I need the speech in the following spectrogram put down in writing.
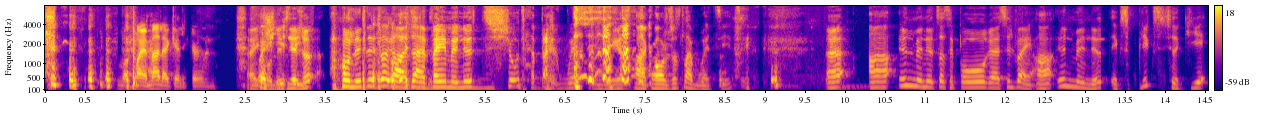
je vais faire mal à quelqu'un. on, est déjà, on est déjà rendu à 20 minutes du show de parouette. Il reste encore juste la moitié. Tu sais. Euh, en une minute, ça c'est pour euh, Sylvain. En une minute, explique ce qui est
